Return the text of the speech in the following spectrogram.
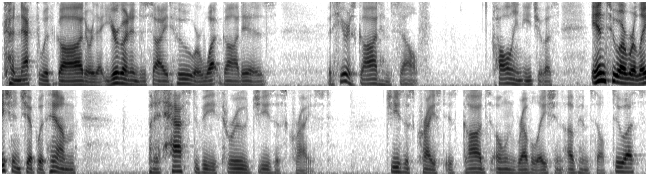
connect with God or that you're going to decide who or what God is. But here's God Himself calling each of us into a relationship with Him, but it has to be through Jesus Christ. Jesus Christ is God's own revelation of himself to us.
